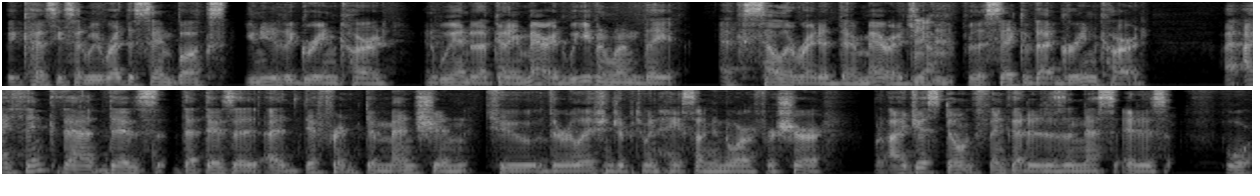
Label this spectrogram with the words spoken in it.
Because he said, We read the same books, you needed a green card, and we ended up getting married. We even learned they accelerated their marriage Yeah. Mm-hmm. for the sake of that green card. I, I think that there's that there's a, a different dimension to the relationship between Haesung and Nora for sure. But I just don't think that it is a nece- it is for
